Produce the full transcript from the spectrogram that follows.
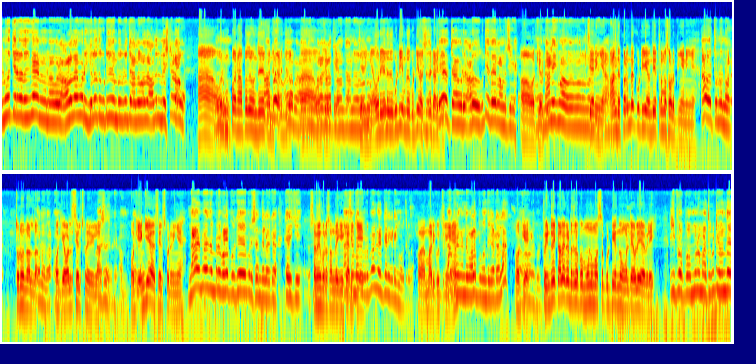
நூற்றி இருபதுங்க ஒரு ஒரு எழுபது குட்டி எண்பது குட்டி அது அதில் நெக்ஸ்ட் ஆகும். ஒரு முப்பது நாற்பது வந்து கொஞ்சம் வந்து அந்த சரிங்க. ஒரு எழுபது குட்டி எண்பது குட்டி வருஷத்துக்கு கிடைக்கும் ஒரு அறுபது குட்டி இதெல்லாம் வச்சுங்க. ஓகே நாளைக்குமா சரிங்க. அந்த பிறந்த குட்டியை வந்து எத்தனை மாதம் வளர்ப்பீங்க ஒரு தொண்ணூறு நாள். தொண்ணூறு நாள் தான். ஓகே வளர்த்து சேல்ஸ் பண்ணுவீங்களா. ஓகே எங்கேயா சேல்ஸ் பண்ணுவீங்க? நான் இப்படி வளர்ப்புக்கு இப்படி சந்தையில் கறிக்கு. சமயபுரம் சந்தைக்கு கறிக்கு. கறி கடைக்கு கொடுத்துருவோம். மாதிரி இந்த வளர்ப்பு வந்து கேட்டாலும் ஓகே. இப்போ இன்றைய காலகட்டத்தில் இப்போ மூணு மாதம் குட்டி வந்து உங்கள்ட்ட எவ்வளோ விலை? இப்போ இப்போ மூணு மாதத்து குட்டி வந்து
